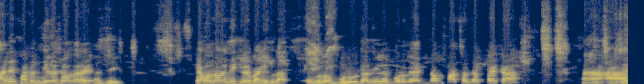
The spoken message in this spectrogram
হান্ড্রেড পার্সেন্ট জিরো সহকারে? জি। কেমন দামে বিক্রি হয় পাখিগুলা? এগুলো ব্লুটা নিলে পড়বে একদম পাঁচ হাজার টাকা। হ্যাঁ আর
